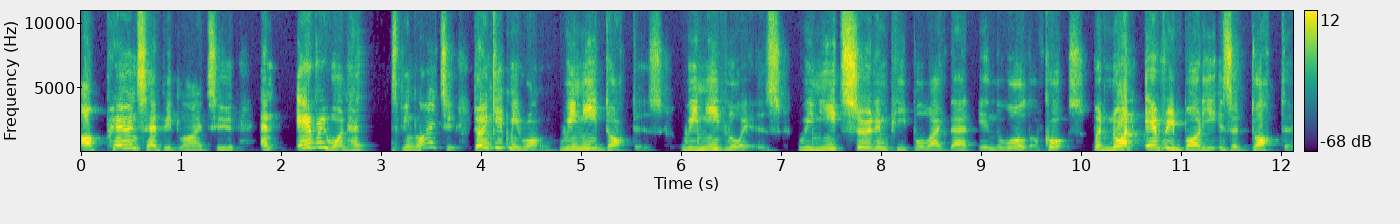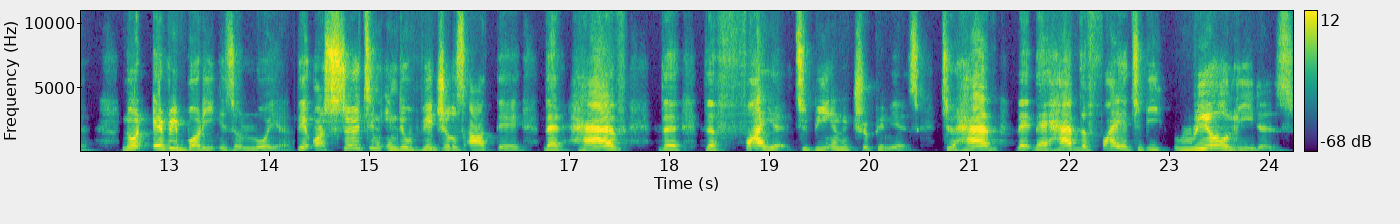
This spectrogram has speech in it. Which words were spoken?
Our parents had been lied to, and everyone has been lied to. Don't get me wrong. We need doctors. We need lawyers. We need certain people like that in the world, of course. But not everybody is a doctor. Not everybody is a lawyer. There are certain individuals out there that have the, the fire to be entrepreneurs, to have they, they have the fire to be real leaders,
